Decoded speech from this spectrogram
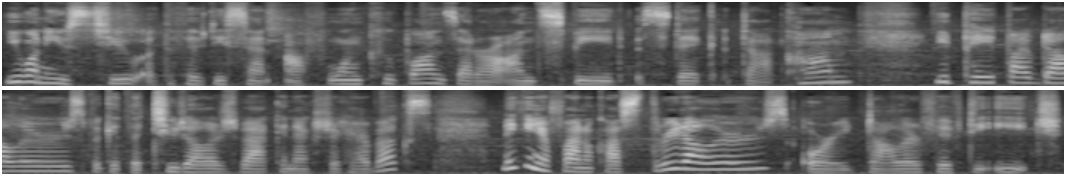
You want to use two of the 50 cent off one coupons that are on speedstick.com. You'd pay $5 but get the $2 back in extra care bucks, making your final cost $3 or $1.50 each.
